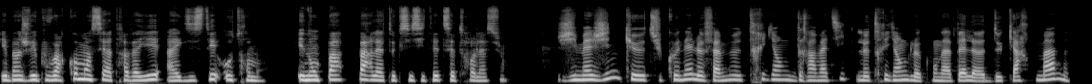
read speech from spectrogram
eh ben je vais pouvoir commencer à travailler à exister autrement et non pas par la toxicité de cette relation. J'imagine que tu connais le fameux triangle dramatique, le triangle qu'on appelle euh, de Cartman.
